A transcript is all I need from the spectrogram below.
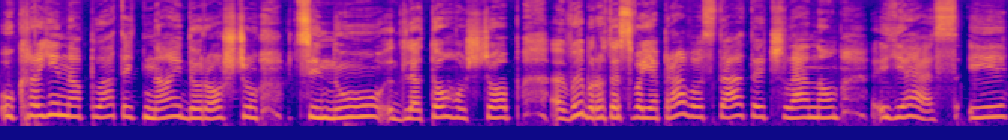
Україна платить найдорожчу ціну для того, щоб е, вибороти своє право стати членом ЄС. І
